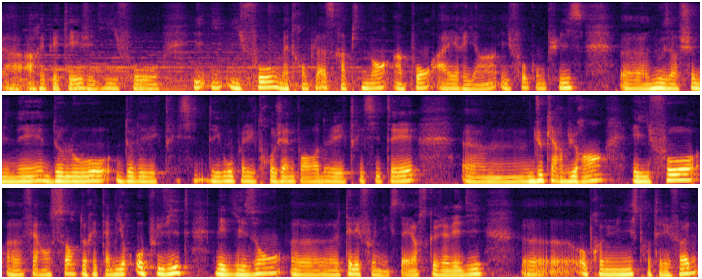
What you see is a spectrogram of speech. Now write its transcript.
à, répéter, j'ai dit il faut, mettre en place rapidement un pont aérien, il faut qu'on puisse euh, nous acheminer de l'eau, de l'électricité, des groupes électrogènes pour avoir de l'électricité, euh, du carburant et il faut euh, faire en sorte de rétablir au plus vite les liaisons téléphoniques. C'est d'ailleurs ce que j'avais dit au Premier ministre au téléphone.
